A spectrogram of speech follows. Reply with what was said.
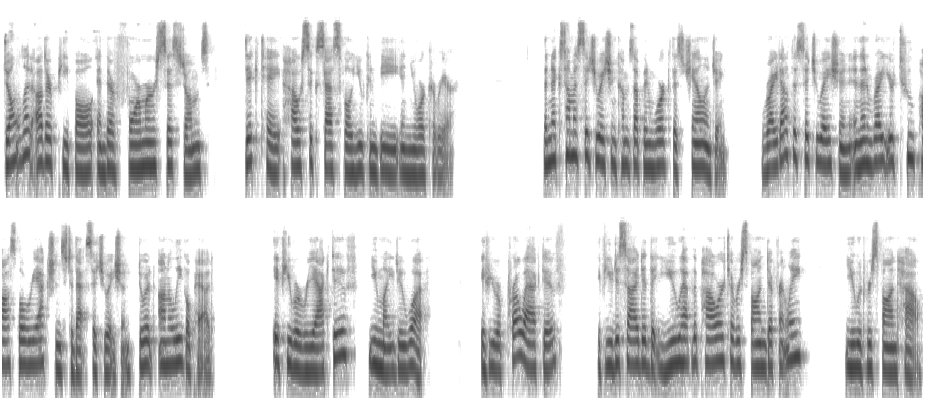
Don't let other people and their former systems dictate how successful you can be in your career. The next time a situation comes up in work that's challenging, write out the situation and then write your two possible reactions to that situation. Do it on a legal pad. If you were reactive, you might do what? If you were proactive, if you decided that you have the power to respond differently, you would respond how?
